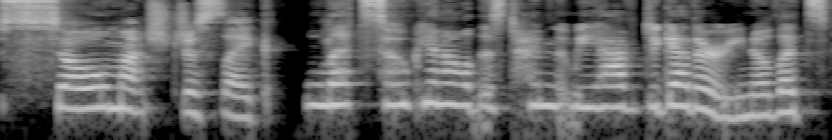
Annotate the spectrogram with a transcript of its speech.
so much just like, let's soak in all this time that we have together. You know, let's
